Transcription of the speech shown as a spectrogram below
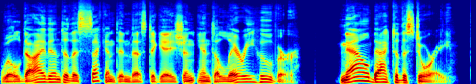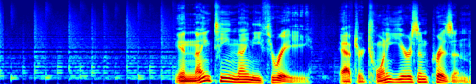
we'll dive into the second investigation into Larry Hoover. Now back to the story. In 1993, after 20 years in prison,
